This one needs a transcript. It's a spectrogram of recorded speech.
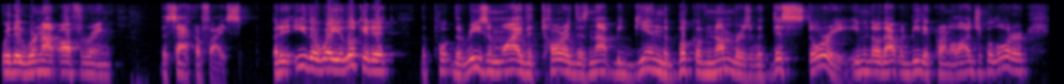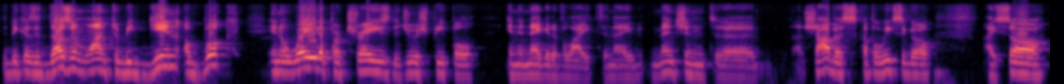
where they were not offering the sacrifice. But either way you look at it, the, the reason why the Torah does not begin the book of Numbers with this story, even though that would be the chronological order, is because it doesn't want to begin a book in a way that portrays the Jewish people in a negative light. And I mentioned uh, Shabbos a couple of weeks ago, I saw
